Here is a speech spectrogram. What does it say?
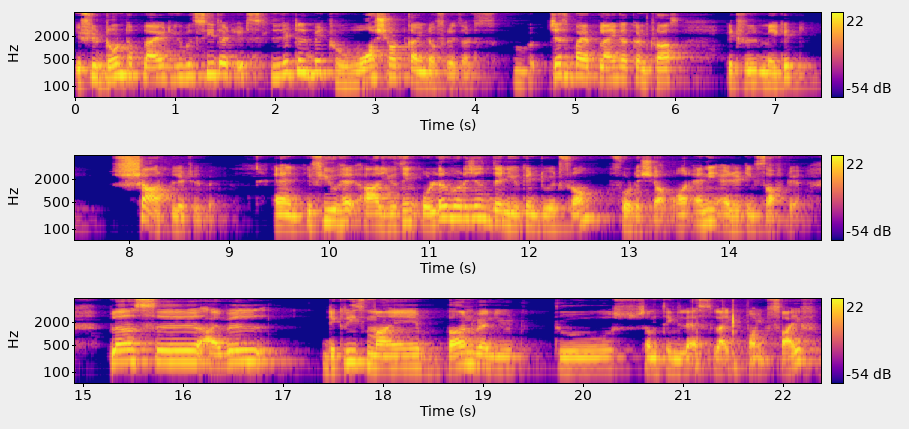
if you don't apply it, you will see that it's little bit washout kind of results. Just by applying a contrast, it will make it sharp little bit. And if you are using older versions, then you can do it from Photoshop or any editing software. Plus, uh, I will decrease my burn value to something less like 0.5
